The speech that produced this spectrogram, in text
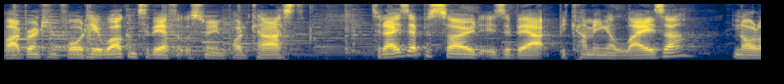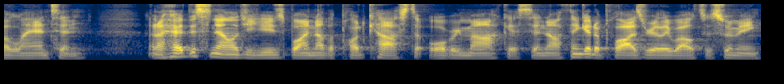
Hi, Brenton Ford here. Welcome to the Effortless Swimming Podcast. Today's episode is about becoming a laser, not a lantern. And I heard this analogy used by another podcaster, Aubrey Marcus, and I think it applies really well to swimming.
